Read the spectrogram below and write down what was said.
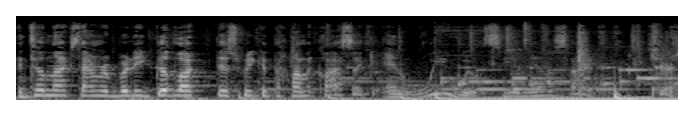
until next time, everybody, good luck this week at the Honda Classic, and we will see you on the other side. Cheers.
